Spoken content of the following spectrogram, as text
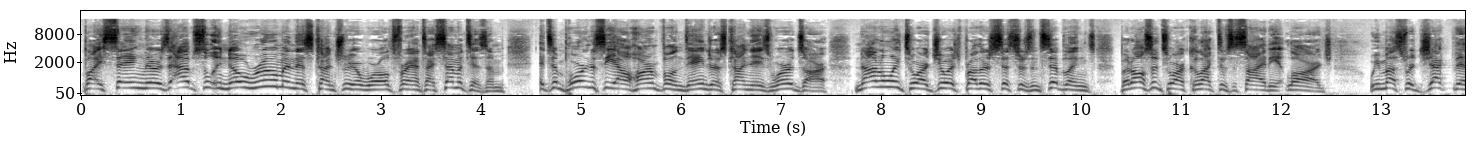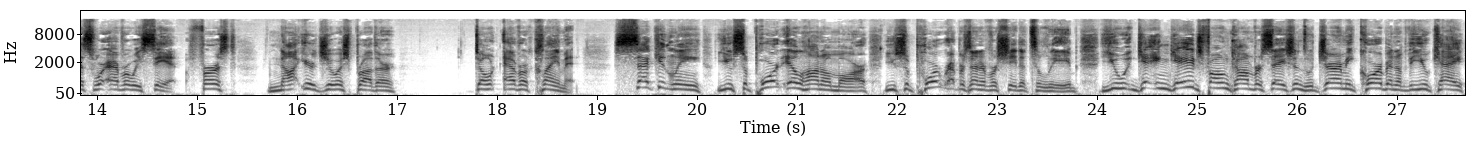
by saying there's absolutely no room in this country or world for anti Semitism, it's important to see how harmful and dangerous Kanye's words are, not only to our Jewish brothers, sisters, and siblings, but also to our collective society at large. We must reject this wherever we see it. First, not your Jewish brother. don't ever claim it. Secondly, you support Ilhan Omar. You support Representative Rashida Tlaib. You get engaged phone conversations with Jeremy Corbyn of the UK,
